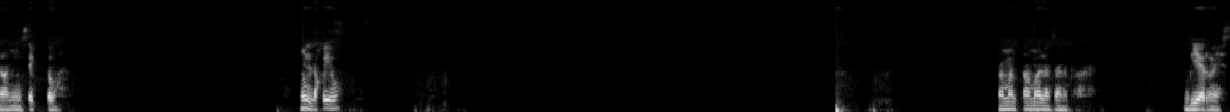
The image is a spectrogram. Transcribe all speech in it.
Maraming insekto. Ang laki oh. Tama-tama lang sana to. Biyernes.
